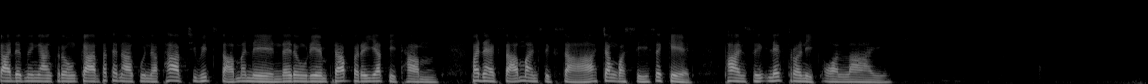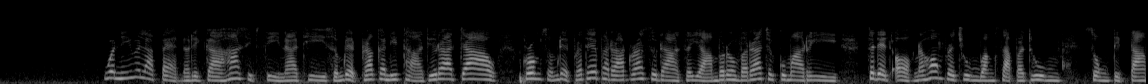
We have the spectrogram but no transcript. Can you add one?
การดำเนินงานโครงการพัฒนาคุณภาพชีวิตสามเณรในโรงเรียนพระปริยติธรรม แผนกสามัญศึกษา จังหวัดศรีสะเกดผ่านสื่ออิเล็กทรอนิกส์ออนไลน์ วันนี้เวลา 8 นาฬิกา 54 นาที สมเด็จพระนิษฐาธิราชเจ้า กรมสมเด็จพระเทพรัตนราชสุดาสยามบรมราชกุมารี เสด็จออกณห้องประชุมวังสะปทุม ส่งติดตาม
